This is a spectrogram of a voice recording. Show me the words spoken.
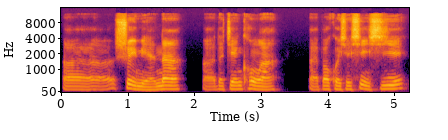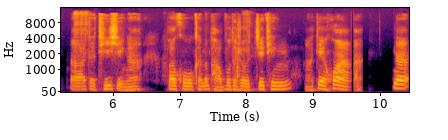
呃，睡眠呐，啊的监控啊，呃，包括一些信息啊的提醒啊，包括我可能跑步的时候接听啊电话啊。那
